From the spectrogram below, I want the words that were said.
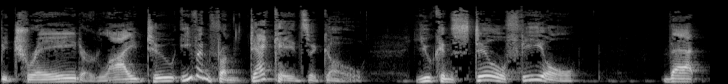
betrayed or lied to, even from decades ago, you can still feel that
